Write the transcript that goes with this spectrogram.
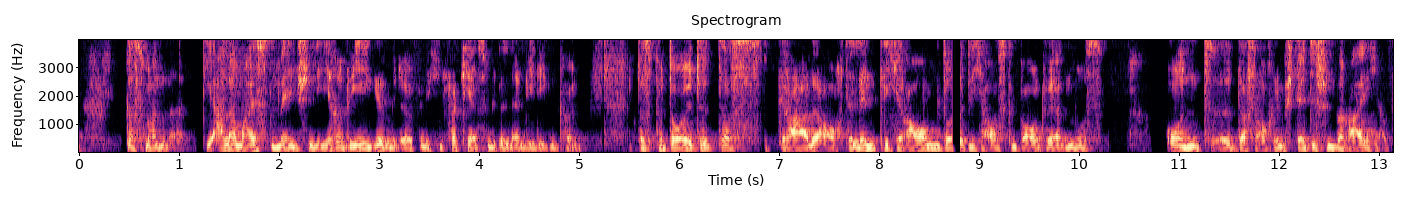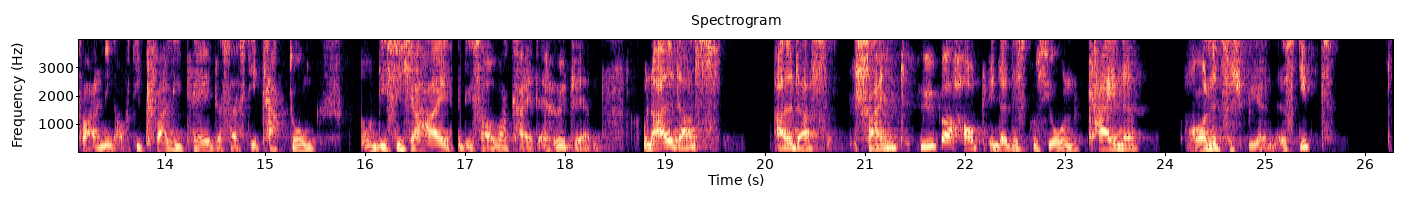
dass man die allermeisten Menschen ihre Wege mit öffentlichen Verkehrsmitteln erledigen können. Das bedeutet, dass gerade auch der ländliche Raum deutlich ausgebaut werden muss und äh, dass auch im städtischen Bereich vor allen Dingen auch die Qualität, das heißt die Taktung und die Sicherheit und die Sauberkeit erhöht werden. Und all das, all das scheint überhaupt in der Diskussion keine Rolle zu spielen. Es gibt,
